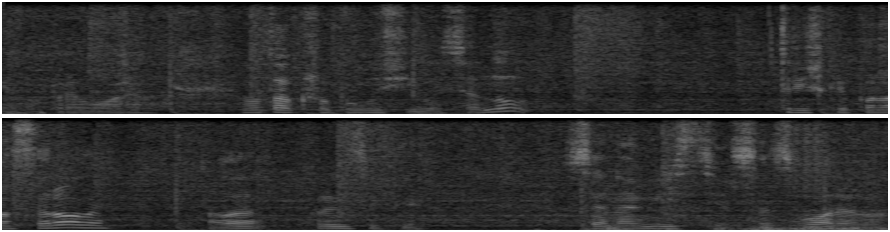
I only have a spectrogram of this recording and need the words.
Його приварив. Ну так, що вийшло. Ну, трішки понасирали, але в принципі все на місці, все зварено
